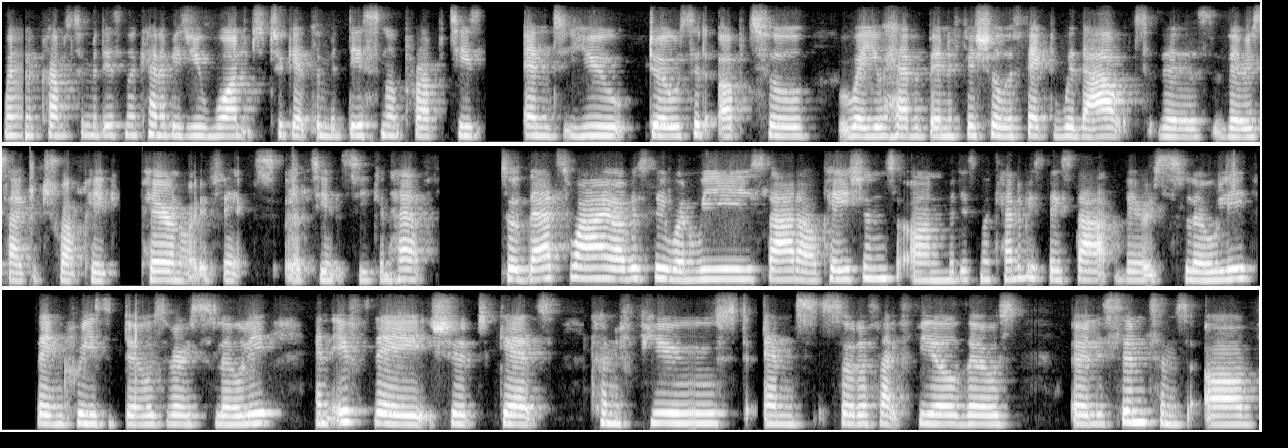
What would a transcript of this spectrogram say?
when it comes to medicinal cannabis. You want to get the medicinal properties and you dose it up to where you have a beneficial effect without this very psychotropic paranoid effects that THC can have. So that's why, obviously, when we start our patients on medicinal cannabis, they start very slowly they increase the dose very slowly. And if they should get confused and sort of like feel those early symptoms of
